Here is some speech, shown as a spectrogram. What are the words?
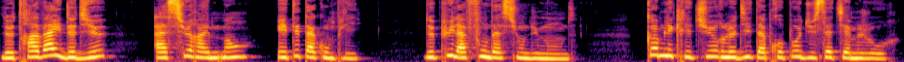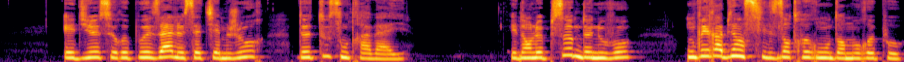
Le travail de Dieu, assurément, était accompli, depuis la fondation du monde, comme l'Écriture le dit à propos du septième jour. Et Dieu se reposa le septième jour de tout son travail. Et dans le psaume de nouveau, on verra bien s'ils entreront dans mon repos.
